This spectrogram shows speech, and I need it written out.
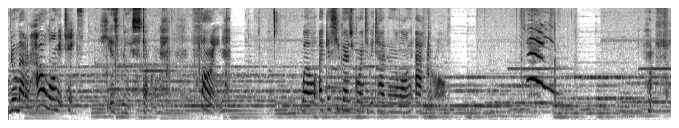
no matter how long it takes. He is really stubborn. Fine. Well, I guess you guys are going to be tagging along after all. warmth.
